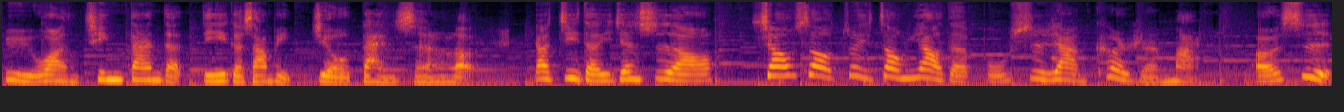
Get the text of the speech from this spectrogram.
欲望清单的第一个商品就诞生了。要记得一件事哦，销售最重要的不是让客人买。而是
